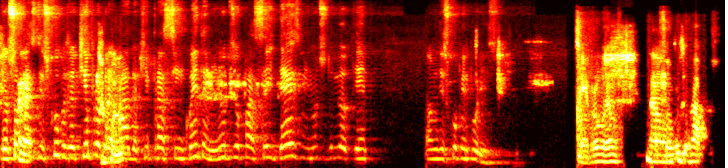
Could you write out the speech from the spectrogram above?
Eu só peço desculpas, eu tinha programado aqui para 50 minutos, eu passei 10 minutos do meu tempo. Então, me desculpem por isso. Sem problema. Não, Passou muito rápido.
